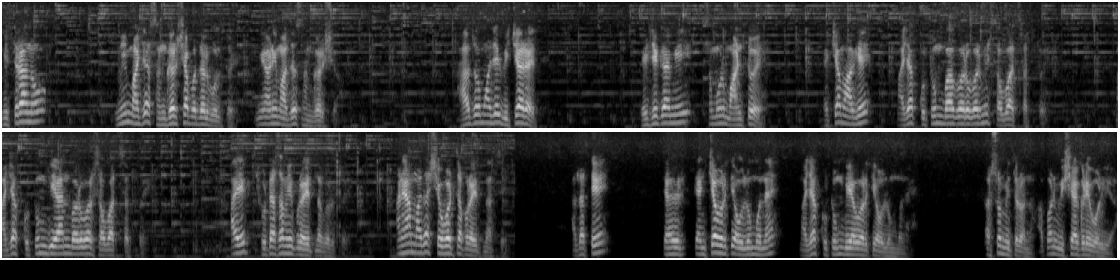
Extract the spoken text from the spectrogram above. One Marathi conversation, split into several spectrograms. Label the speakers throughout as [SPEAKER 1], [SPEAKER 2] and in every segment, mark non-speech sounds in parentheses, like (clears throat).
[SPEAKER 1] मित्रांनो मी माझ्या संघर्षाबद्दल बोलतोय. मी आणि माझा संघर्ष. हा जो माझे विचार आहेत हे जे काय मी समोर मांडतोय ह्याच्या मागे माझ्या कुटुंबाबरोबर मी संवाद साधतोय. माझ्या कुटुंबियांबरोबर संवाद साधतोय. हा एक छोटासा मी प्रयत्न करतोय. आणि हा माझा शेवटचा प्रयत्न असेल. आता ते त्यांच्यावरती अवलंबून आहे माझ्या कुटुंबियावरती अवलंबून आहे. असो मित्रांनो आपण विषयाकडे वळूया.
